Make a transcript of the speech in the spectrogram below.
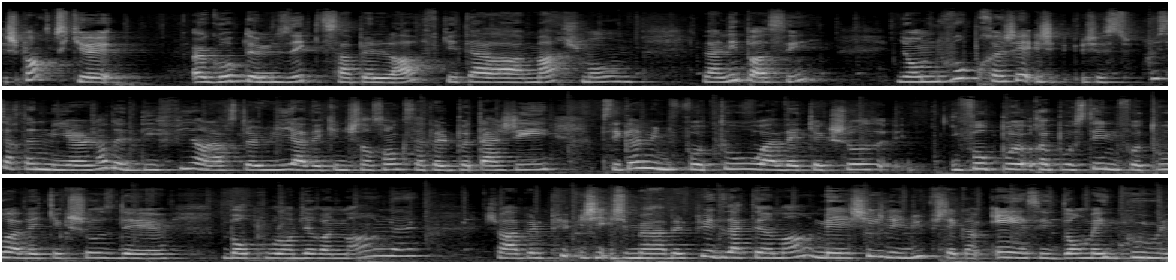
Je pense que un groupe de musique qui s'appelle LAF, qui était à la Marche Monde l'année passée, ils ont un nouveau projet, je, suis plus certaine, mais il y a un genre de défi dans leur story avec une chanson qui s'appelle Potager. c'est comme une photo avec quelque chose. Il faut reposter une photo avec quelque chose de bon pour l'environnement. Je me rappelle plus, me rappelle plus exactement, mais je sais que je l'ai lu puis j'étais comme, hein, c'est donc bien cool.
